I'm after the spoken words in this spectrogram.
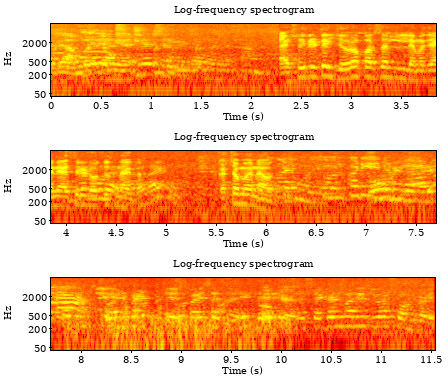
थोडी आंबट कमी आहे. ऍसिडिटी झिरो पर्सेंट लिहिले म्हणजे आणि ऍसिडिट होतच नाही का? कशामुळे नाही होत? सोलकडी आहे ना. Okay. Second one is your solkadhi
